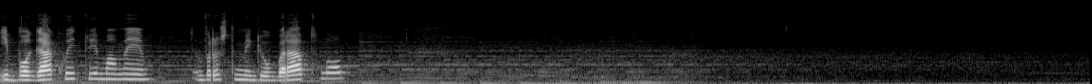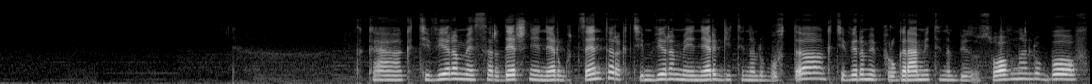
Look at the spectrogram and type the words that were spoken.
и блага, които имаме. Връщаме ги обратно. Така, активираме сърдечния енергоцентър, активираме енергиите на любовта, активираме програмите на безусловна любов,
